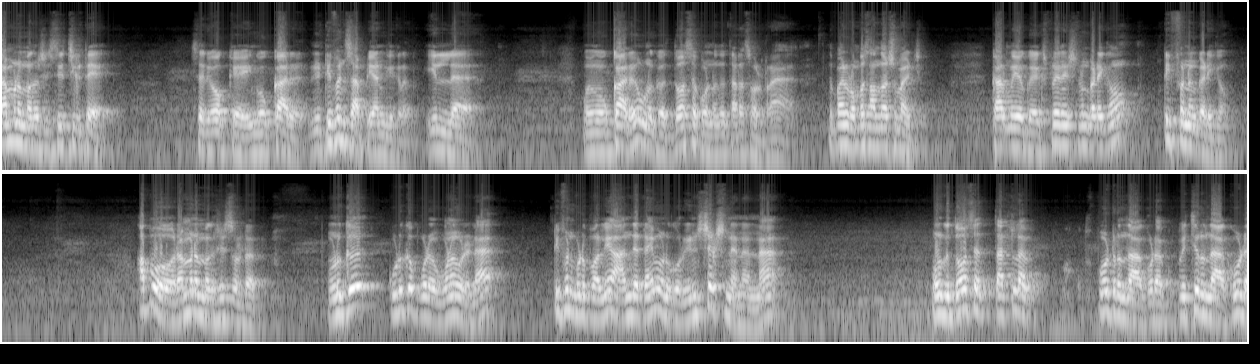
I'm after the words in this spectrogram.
ரமண மகர்ஷி சிரிச்சுக்கிட்டே சரி ஓகே இங்கே உட்காரு. நீ டிஃபன் சாப்பிட்டியான்னு கேட்குறாரு இல்லை. உட்காரு உனக்கு தோசை கொண்டு வந்து தர சொல்கிறேன் இந்த மாதிரி ரொம்ப சந்தோஷமாயிடுச்சு. கர்மயோக எக்ஸ்ப்ளனேஷனும் கிடைக்கும் டிஃபனும் கிடைக்கும். அப்போது ரமண மகர்ஷி சொல்கிறார் உனக்கு கொடுக்கக்கூடிய உணவுல டிஃபன் கொடுப்போம் இல்லையா? அந்த டைம் உனக்கு ஒரு இன்ஸ்ட்ரக்ஷன் என்னென்னா உனக்கு தோசை தட்டில் போட்டிருந்தா கூட வச்சுருந்தா கூட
